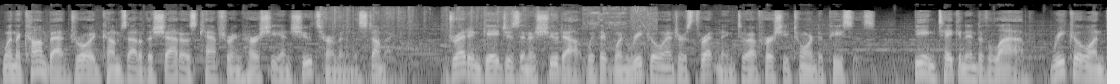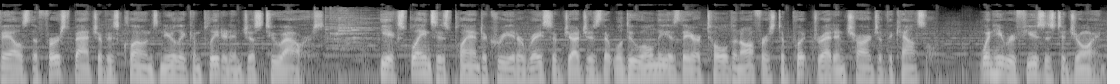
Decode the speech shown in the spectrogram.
when the combat droid comes out of the shadows capturing Hershey and shoots Herman in the stomach. Dredd engages in a shootout with it when Rico enters threatening to have Hershey torn to pieces. Being taken into the lab, Rico unveils the first batch of his clones nearly completed in just two hours. He explains his plan to create a race of judges that will do only as they are told and offers to put Dredd in charge of the council. When he refuses to join,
